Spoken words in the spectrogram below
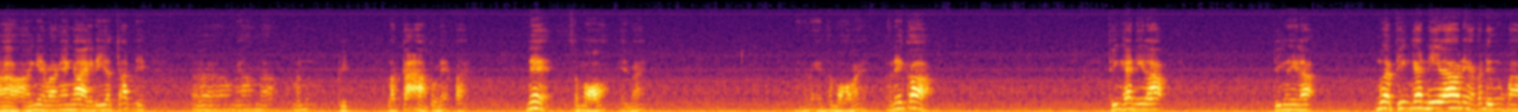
อ่าอันนี้ว่าง่ายๆดีชัดดีเออไม่เอาไม่เอามันผิดหลักการตรงนี้ไปนี่สมอเห็นไหมเห็นไหมเห็นสมอไหมอันนี้ก็ ทิ้งแค่นี้แล้ว ทิ้งแค่นี้แล้ว เมื่อทิ้งแค่นี้แล้วเนี่ยก็ดึงออกมา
